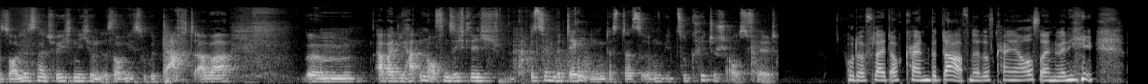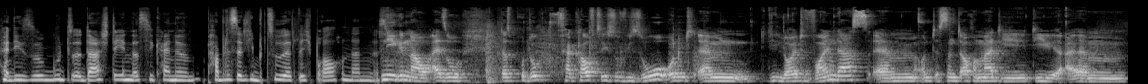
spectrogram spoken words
soll es natürlich nicht und ist auch nicht so gedacht, aber ähm, aber die hatten offensichtlich ein bisschen Bedenken, dass das irgendwie zu kritisch ausfällt. Oder vielleicht auch keinen Bedarf. Ne? Das kann ja auch sein, wenn die, wenn die so gut äh, dastehen, dass sie keine Publicity zusätzlich brauchen, dann ist. Nee, genau. Also das Produkt verkauft sich sowieso und ähm, die Leute wollen das. Ähm, und es sind auch immer die, die ähm,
